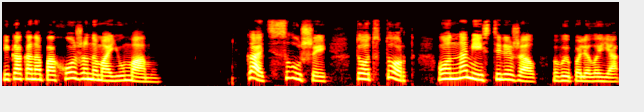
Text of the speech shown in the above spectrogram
и как она похожа на мою маму. «Кать, слушай, тот торт, он на месте лежал», — выпалила я.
